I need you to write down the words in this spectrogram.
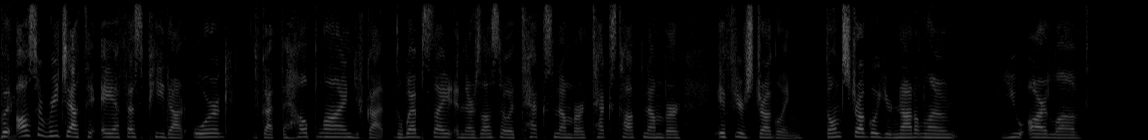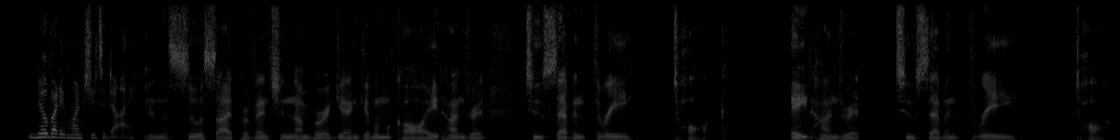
But also reach out to afsp.org. You've got the helpline, you've got the website, and there's also a text number, text talk number if you're struggling. Don't struggle. You're not alone. You are loved. Nobody wants you to die. And the suicide prevention number again, give them a call 800 273 TALK. 800 273 TALK.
